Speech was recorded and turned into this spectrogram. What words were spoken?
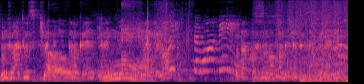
Bonjour à tous, je m'appelle Oh. Justin Marcolem et avec Merde. actuellement, C'est moi, vie on parcourt le monde ensemble depuis à peu près une année.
